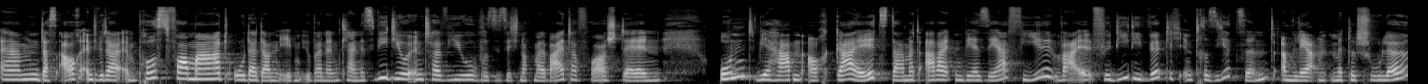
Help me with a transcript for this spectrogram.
ähm, das auch entweder im Postformat oder dann eben über ein kleines Video-Interview, wo sie sich nochmal weiter vorstellen und wir haben auch Guides, damit arbeiten wir sehr viel, weil für die, die wirklich interessiert sind am Lehramt Mittelschule,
